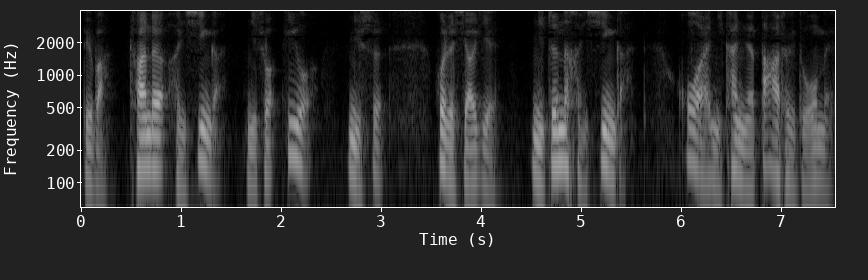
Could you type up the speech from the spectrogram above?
对吧？穿的很性感，你说：“哎呦，女士或者小姐，你真的很性感。”哇，你看你的大腿多美！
